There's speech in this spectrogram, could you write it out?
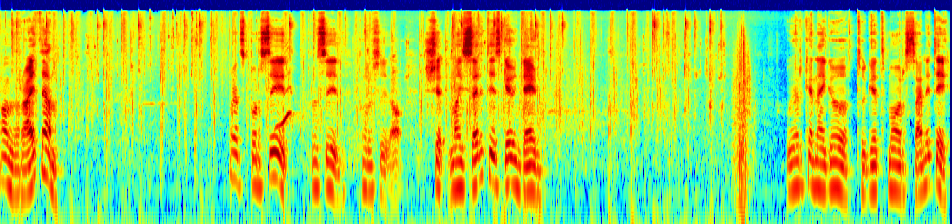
Alright then. Let's proceed. Proceed. Proceed. Oh shit, my sanity is going down. Where can I go to get more sanity?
